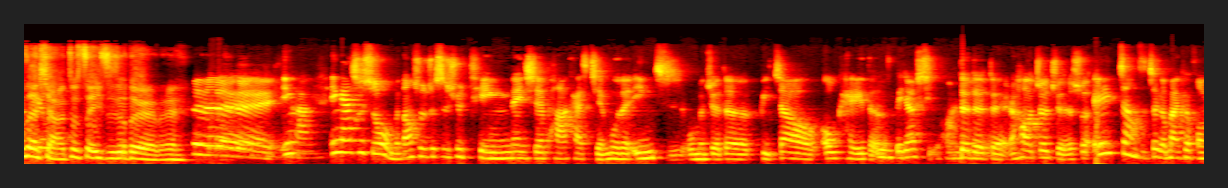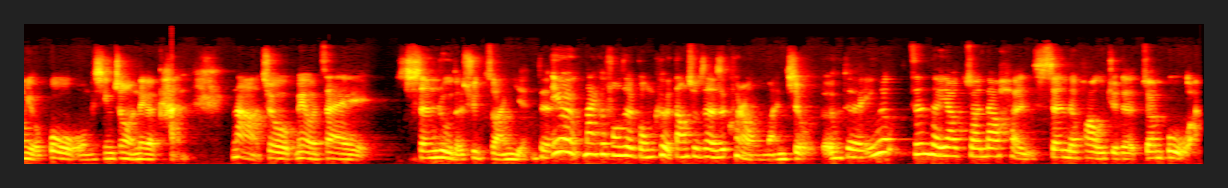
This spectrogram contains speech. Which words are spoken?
我在想，就这一支就对了，对。对对对对，应应该是说我们当初就是去听那些 podcast 节目的音质，我们觉得比较 OK 的，比较喜欢。对对对，然后就觉得说，哎，这样子这个麦克风有过我们心中的那个坎，那就没有再。深入的去钻研，对，因为麦克风这个功课当初真的是困扰我蛮久的。对，因为真的要钻到很深的话，我觉得钻不完。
